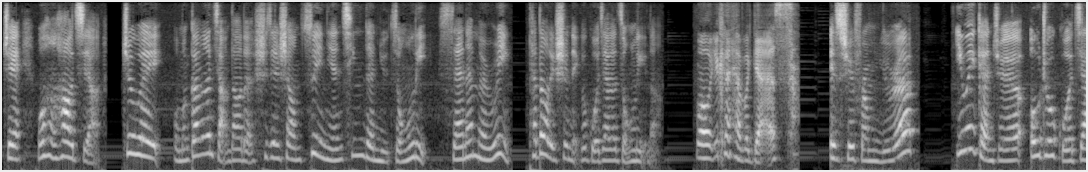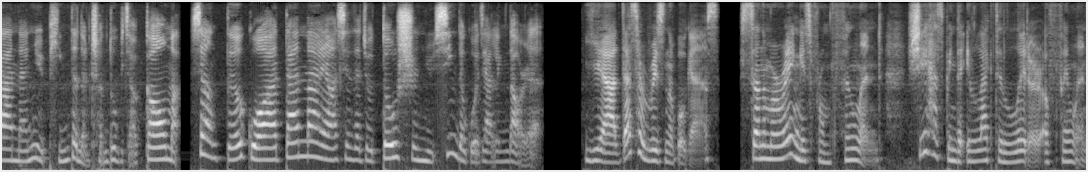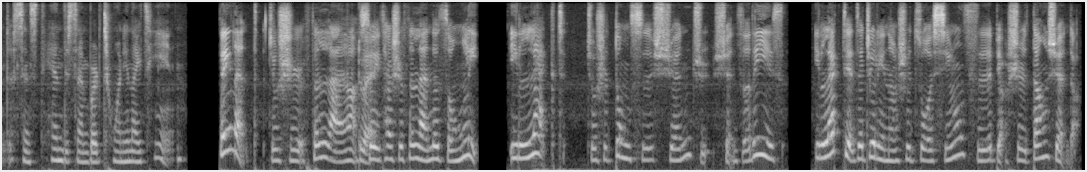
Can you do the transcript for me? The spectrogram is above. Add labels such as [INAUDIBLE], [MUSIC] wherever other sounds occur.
J，我很好奇啊。这位我们刚刚讲到的世界上最年轻的女总理，Sanna Marin，她到底是哪个国家的总理呢？Well, you can have a guess. Is she from Europe? 因为感觉欧洲国家男女平等的程度比较高嘛，像德国啊、丹麦啊，现在就都是女性的国家领导人。Yeah, that's a reasonable guess. Sana Marin is from Finland. She has been the elected leader of Finland since 10 December 2019. Finland 就是芬兰啊，所以他是芬兰的总理。Elect 就是动词选举、选择的意思。Elected 在这里呢是做形容词，表示当选的。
